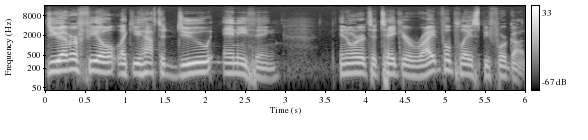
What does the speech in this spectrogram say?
Do you ever feel like you have to do anything in order to take your rightful place before God?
